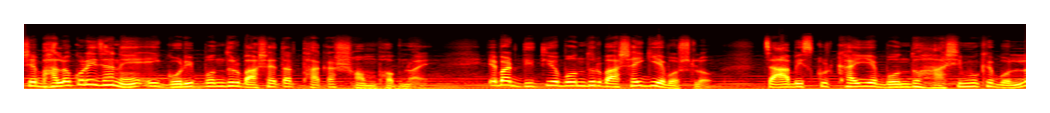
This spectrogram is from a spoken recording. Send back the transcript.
সে ভালো করেই জানে এই গরিব বন্ধুর বাসায় তার থাকা সম্ভব নয়। এবার দ্বিতীয় বন্ধুর বাসায় গিয়ে বসল। চা বিস্কুট খাইয়ে বন্ধু হাসি মুখে বলল,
